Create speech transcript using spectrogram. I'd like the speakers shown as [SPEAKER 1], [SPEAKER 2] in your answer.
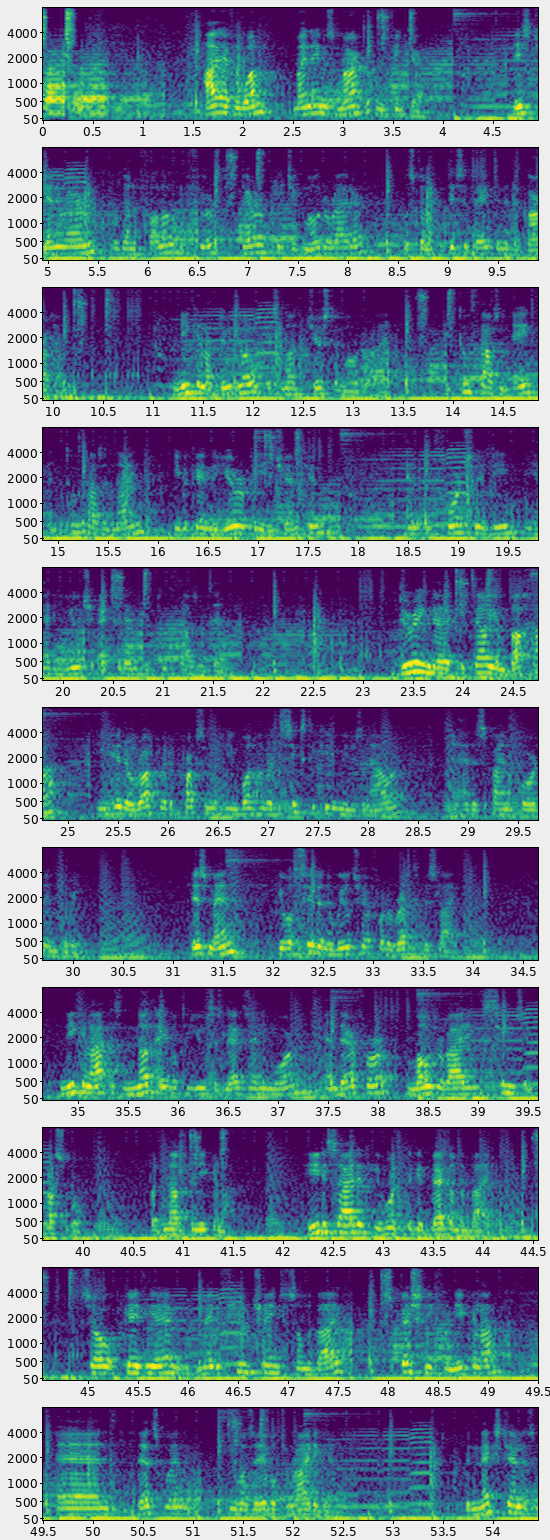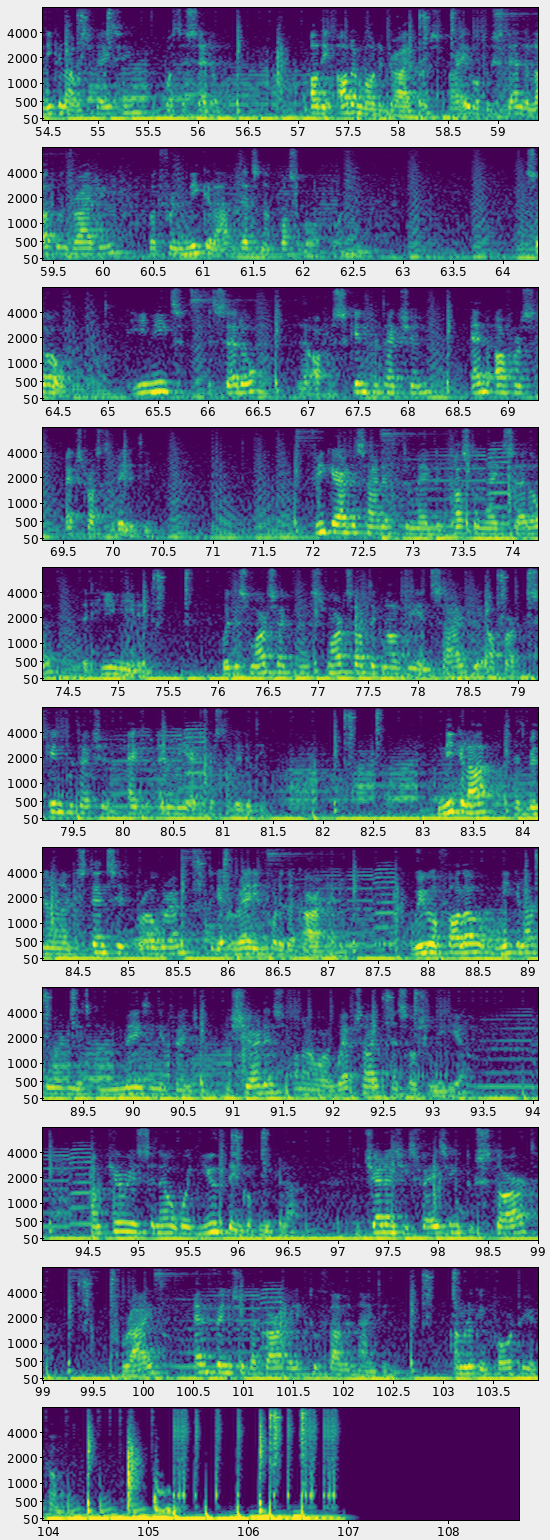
[SPEAKER 1] Hi everyone, my name is Maarten from Vicair. This January we're going to follow the first paraplegic motor rider who's going to participate in the Dakar Rally. Nicola Dutto is not just a motor rider. In 2008 and 2009 he became the European champion and unfortunately he had a huge accident in 2010. During the Italian Baja he hit a rock with approximately 160 km an hour and had a spinal cord injury. This meant he will sit in a wheelchair for the rest of his life. Nicola is not able to use his legs anymore and therefore motor riding seems impossible. But not for Nicola. He decided he wanted to get back on the bike. So KTM made a few changes on the bike, especially for Nicola, and that's when he was able to ride again. The next challenge Nicola was facing was the saddle. All the other motor drivers are able to stand a lot when driving, but for Nicola that's not possible of course. So he needs a saddle that offers skin protection and offers extra stability. Vicair decided to make the custom-made saddle that he needed. With the Smart, Smart Cell technology inside, we offer skin protection and the extra stability. Nicola has been on an extensive program to get ready for the Dakar Rally. We will follow Nicola during this amazing adventure and share this on our website and social media. I'm curious to know what you think of Nicola, the challenge he's facing to start, ride and finish the Dakar Rally 2019. I'm looking forward to your comment.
